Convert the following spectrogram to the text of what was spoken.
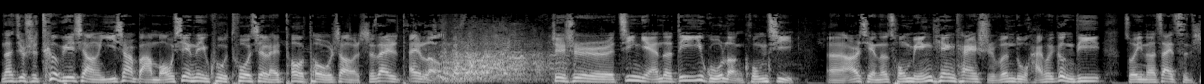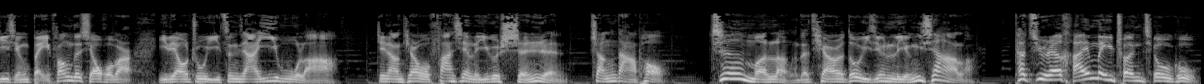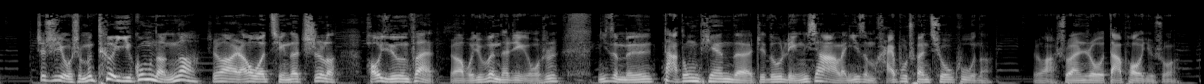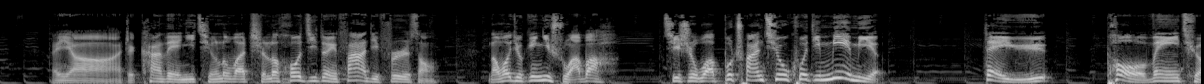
那就是特别想一下把毛线内裤脱下来套头上，实在是太冷了。这是今年的第一股冷空气，呃，而且呢，从明天开始温度还会更低，所以呢，在此提醒北方的小伙伴一定要注意增加衣物了啊！这两天我发现了一个神人张大炮，这么冷的天儿都已经零下了，他居然还没穿秋裤。这是有什么特异功能啊，是吧？然后我请他吃了好几顿饭，是吧？我就问他这个，我说你怎么大冬天的这都零下了，你怎么还不穿秋裤呢？是吧？说完之后，大炮就说：“哎呀，这看在你请了我吃了好几顿饭的份上，那我就跟你说吧，其实我不穿秋裤的秘密在于泡温泉。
